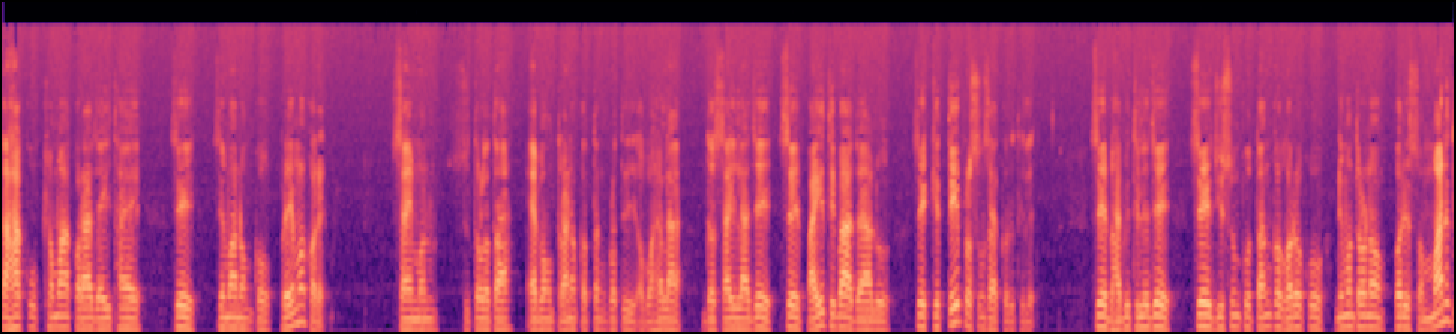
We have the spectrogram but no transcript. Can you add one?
କାହାକୁ କ୍ଷମା କରାଯାଇଥାଏ ସେ ସେମାନଙ୍କ ପ୍ରେମ କରେ। ସାଇମନ ଶୀତଳତା ଏବଂ ତ୍ରାଣକର୍ତ୍ତାଙ୍କ ପ୍ରତି ଅବହେଳା ଦର୍ଶାଇଲା ଯେ ସେ ପାଇଥିବା ଦୟାଲୁ ସେ କେତେ ପ୍ରଶଂସା କରିଥିଲେ। ସେ ଭାବିଥିଲେ ଯେ ସେ ଯୀଶୁଙ୍କୁ ତାଙ୍କ ଘରକୁ ନିମନ୍ତ୍ରଣ କରି ସମ୍ମାନିତ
